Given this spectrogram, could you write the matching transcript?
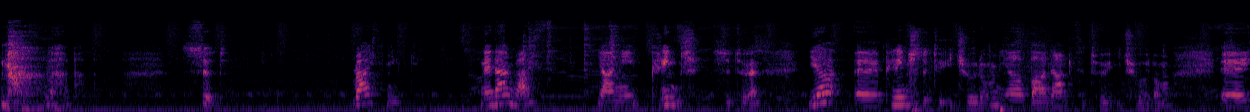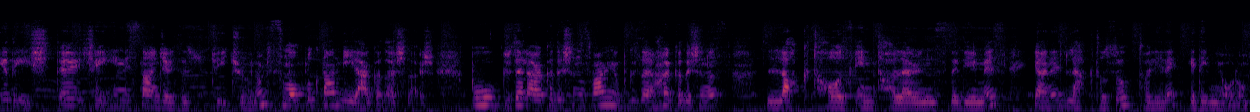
Süt. Rice milk. Neden rice? Yani pirinç sütü. Ya e, pirinç sütü içiyorum ya badem sütü içiyorum. E, ya da işte şey Hindistan cevizi sütü içiyorum. Snobluktan değil arkadaşlar. Bu güzel arkadaşınız var ya bu güzel arkadaşınız lactose intolerance dediğimiz yani laktozu tolere edemiyorum.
